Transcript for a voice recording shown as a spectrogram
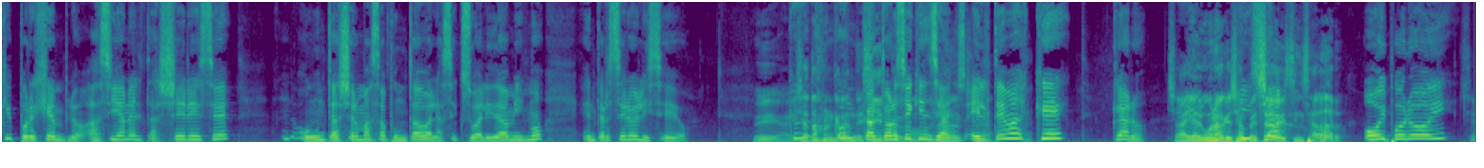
que por ejemplo hacían el taller ese, o un taller más apuntado a la sexualidad mismo, en tercero de liceo. eh, ahí ya están Con grandecitos, 14, como, 15 ¿no? años. El tema es que, claro, Ya hay algunos que ya empezó ya- sin saber. hoy por hoy, Sí,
